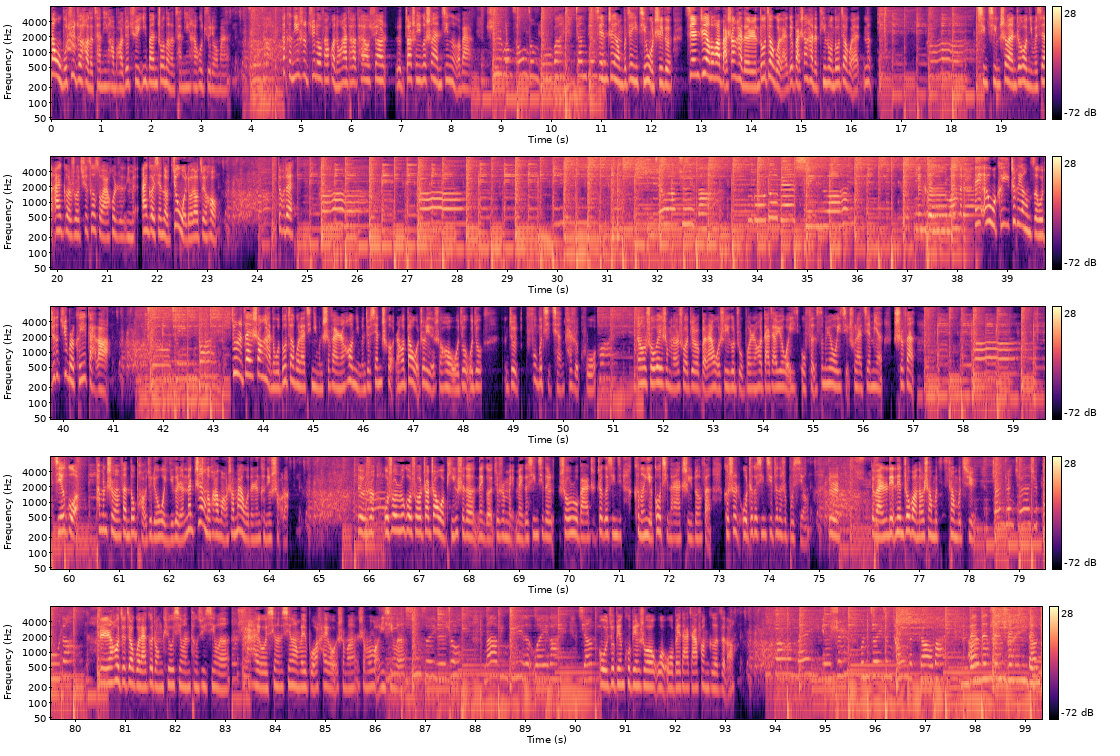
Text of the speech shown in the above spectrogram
那我不去最好的餐厅好不好？就去一般中等的餐厅，还会拘留吗？他肯定是拘留罚款的话，他他要需要造成一个涉案金额吧。既然这样，不介意请我吃一顿。既然这样的话，把上海的人都叫过来，就把上海的听众都叫过来。那请请吃完之后，你们先挨个说去厕所啊，或者你们挨个先走，就我留到最后，对不对？这个样子，我觉得剧本可以改了。就是在上海的我都叫过来请你们吃饭，然后你们就先撤，然后到我这里的时候，我就我就就付不起钱，开始哭，然后说为什么呢？说就是本来我是一个主播，然后大家约我一我粉丝们约我一起出来见面吃饭，结果他们吃完饭都跑，就留我一个人。那这样的话，网上骂我的人肯定少了。就是说，我说，如果说照照我平时的那个，就是每每个星期的收入吧，这这个星期可能也够请大家吃一顿饭。可是我这个星期真的是不行，就是，对吧？连连周榜都上不上不去，然后就叫过来各种 QQ 新闻、腾讯新闻，还还有新新浪微博，还有什么什么网易新闻。我就边哭边说，我我被大家放鸽子了。对，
